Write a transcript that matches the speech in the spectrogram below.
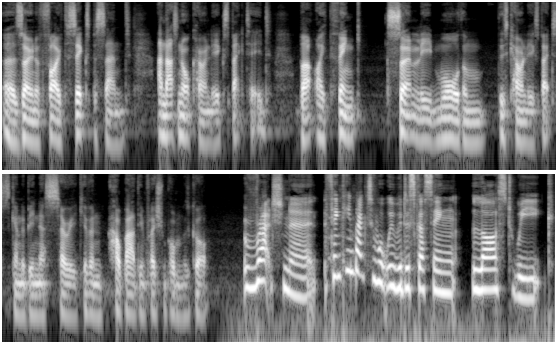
uh, zone of 5 to 6%, and that's not currently expected. But I think certainly more than is currently expected is going to be necessary given how bad the inflation problem has got. Rachana, thinking back to what we were discussing last week,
